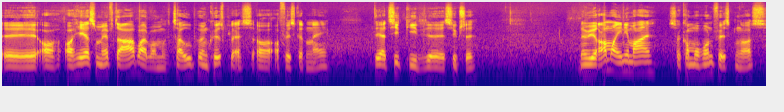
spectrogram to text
øh, og, og her som efter arbejde, hvor man tager ud på en kystplads og, og fisker den af. Det har tit givet øh, succes. Når vi rammer ind i maj, så kommer hornfisken også.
